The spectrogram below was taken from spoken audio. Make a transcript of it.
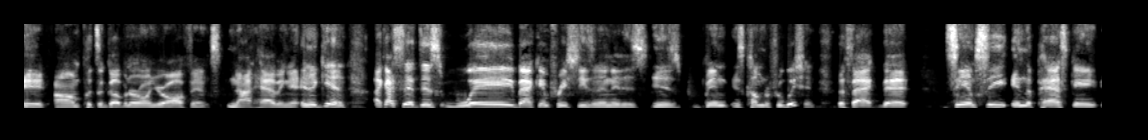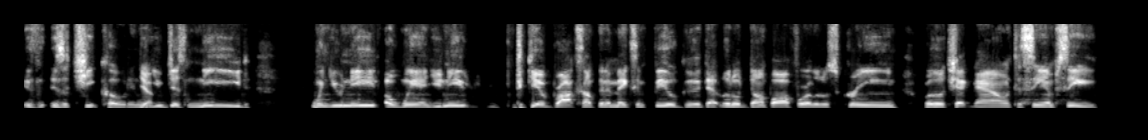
it um, puts a governor on your offense not having it. And again, like I said this way back in preseason, and it is is been is come to fruition. The fact that CMC in the pass game is is a cheat code, and yep. you just need when you need a win, you need to give Brock something that makes him feel good. That little dump off or a little screen or a little check down to CMC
